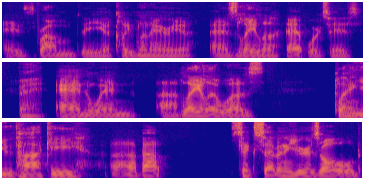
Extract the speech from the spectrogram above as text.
is from the uh, Cleveland area, as Laila Edwards is. Right. And when uh, Laila was playing youth hockey, uh, about six, seven years old,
